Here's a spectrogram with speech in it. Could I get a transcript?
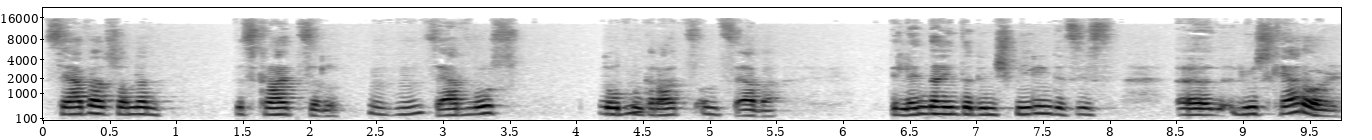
Serva, sondern das Kreuzel. Mhm. Servus, Totenkreuz mhm. und Serva. Die Länder hinter den Spiegeln, das ist äh, Lewis Carroll,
